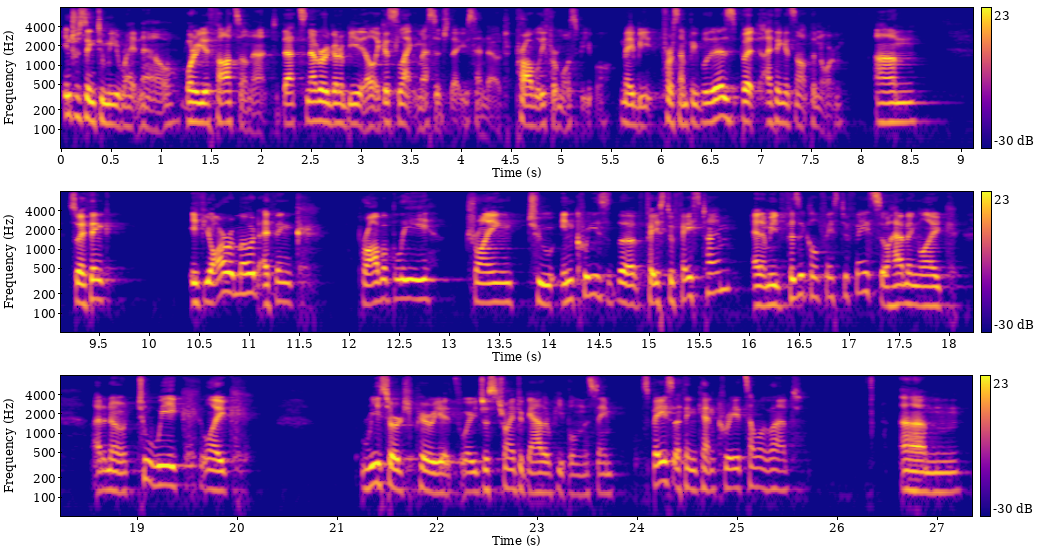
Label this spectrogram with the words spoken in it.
interesting to me right now. What are your thoughts on that? That's never going to be like a Slack message that you send out, probably for most people. Maybe for some people it is, but I think it's not the norm. Um, so I think if you are remote, I think probably trying to increase the face to face time. And I mean physical face to face. So having like, I don't know, two week like research periods where you're just trying to gather people in the same space, I think can create some of that. Um,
